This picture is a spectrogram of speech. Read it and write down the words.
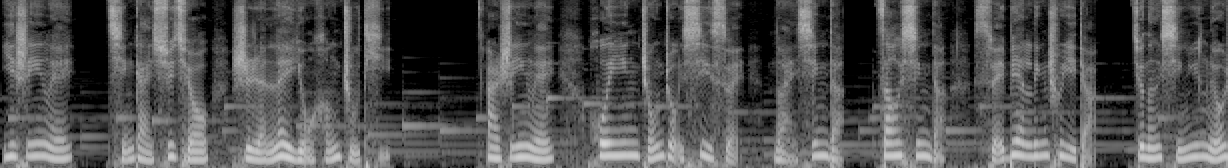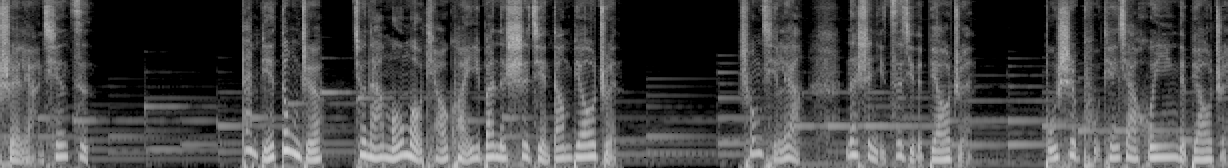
一是因为情感需求是人类永恒主题；二是因为婚姻种种细碎、暖心的、糟心的，随便拎出一点就能行云流水两千字。但别动辄。就拿某某条款一般的事件当标准，充其量那是你自己的标准，不是普天下婚姻的标准。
